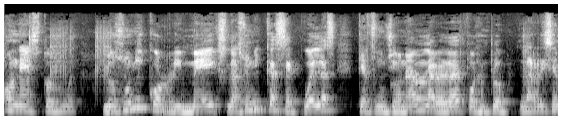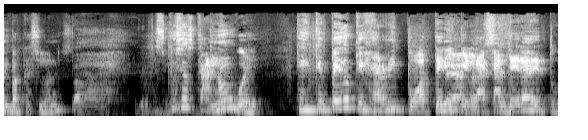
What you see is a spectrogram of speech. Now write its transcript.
honestos, güey. Los únicos remakes, las únicas secuelas que funcionaron, la verdad, por ejemplo, La risa en vacaciones. Ah, Es cosas canon, güey. ¿Qué, qué pedo que Harry Potter y que la caldera de tu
